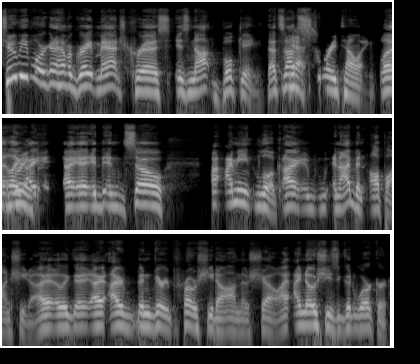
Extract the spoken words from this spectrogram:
two people are going to have a great match. Chris is not booking. That's not Yes. storytelling. Like, like I, I, and so I, mean, look, I and I've been up on Shida. I, I I've been very pro Shida on this show. I, I know she's a good worker.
